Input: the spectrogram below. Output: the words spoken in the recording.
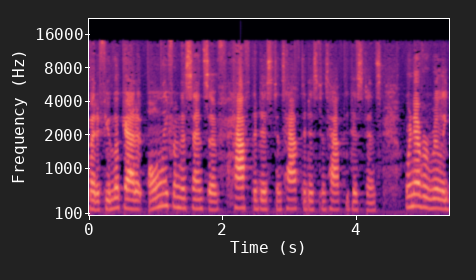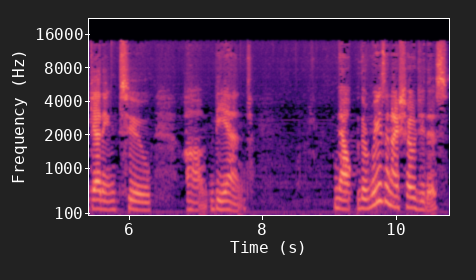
But if you look at it only from the sense of half the distance, half the distance, half the distance, we're never really getting to um, the end. Now, the reason I showed you this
